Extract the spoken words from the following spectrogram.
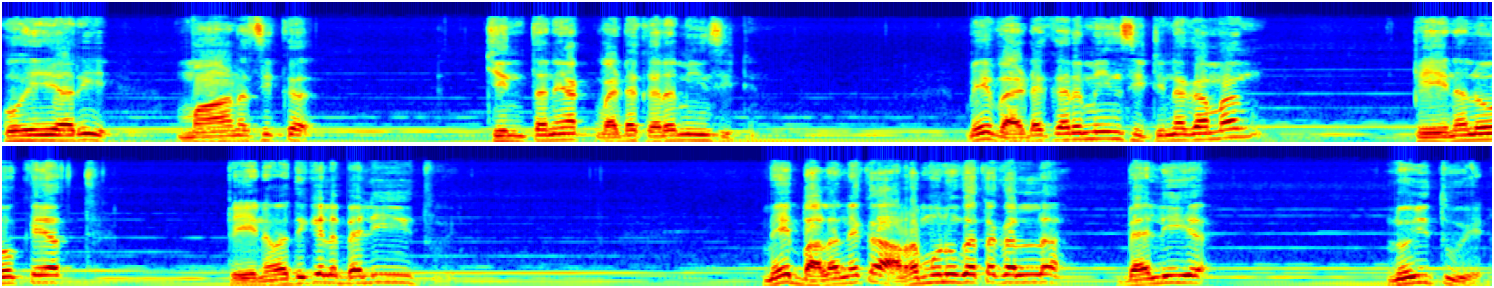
කොහේ හරි මානසික චින්තනයක් වැඩ කරමින් සිටින. මේ වැඩ කරමින් සිටින ගමන් පේන ලෝකයත් පේනවද කියලා බැලිය යුතුයි. මේ බලන එක අරමුණු ගත කරලා බැලිය නොයුතු වෙන.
